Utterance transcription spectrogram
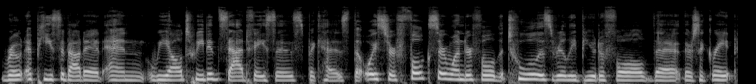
wrote a piece about it, and we all tweeted sad faces because the Oyster folks are wonderful. The tool is really beautiful. The, there's a great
